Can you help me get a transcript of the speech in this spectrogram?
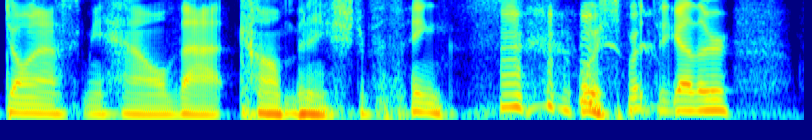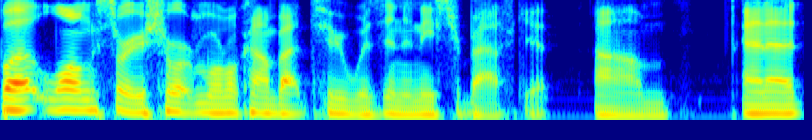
don't ask me how that combination of things was put together. But long story short, Mortal Kombat 2 was in an Easter basket. Um, and at,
